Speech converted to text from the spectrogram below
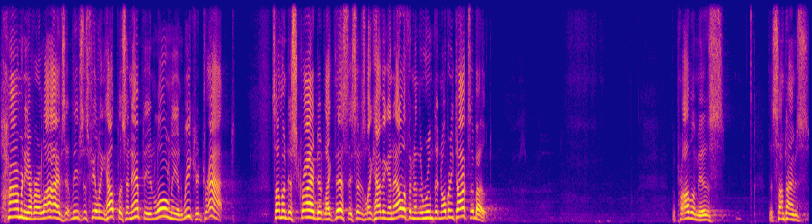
harmony of our lives. It leaves us feeling helpless and empty and lonely and weak or trapped. Someone described it like this they said it's like having an elephant in the room that nobody talks about. The problem is that sometimes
